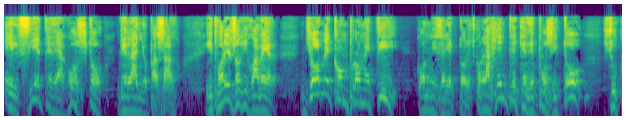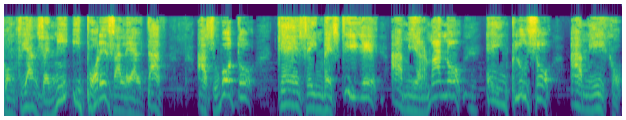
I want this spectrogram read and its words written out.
el 7 de agosto del año pasado. Y por eso dijo, a ver, yo me comprometí con mis electores, con la gente que depositó su confianza en mí y por esa lealtad a su voto que se investigue a mi hermano e incluso a mi hijo.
